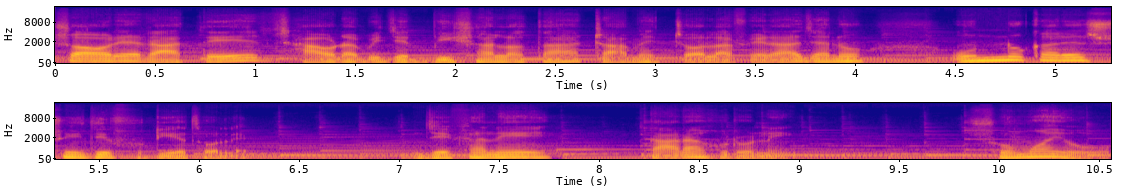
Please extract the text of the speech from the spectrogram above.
শহরের রাতে হাওড়া ব্রিজের বিশালতা ট্রামের চলাফেরা যেন অন্য কারের স্মৃতি ফুটিয়ে তোলে। যেখানে তাড়াহুড়ো নেই, সময়ও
